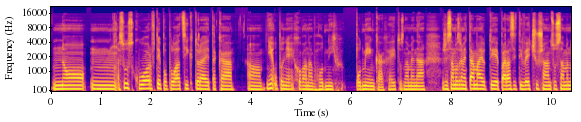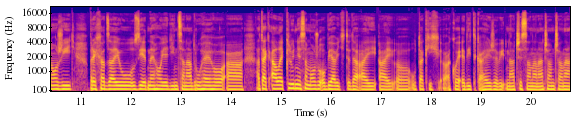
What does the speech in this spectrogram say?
No um, sú skôr v tej populácii, ktorá je taká uh, neúplne chovaná v hodných podmienkach. Hej. To znamená, že samozrejme tam majú tie parazity väčšiu šancu sa množiť, prechádzajú z jedného jedinca na druhého a, a tak, ale kľudne sa môžu objaviť teda aj, aj uh, u takých, ako je Editka, hej, že načesaná, načančaná,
